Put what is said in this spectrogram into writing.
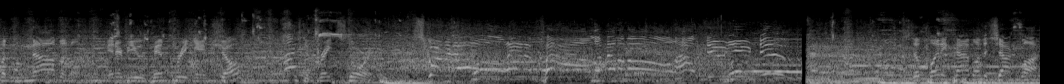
phenomenal interview with him pregame show. Just a great story. Scormino and a foul. LaMelo Ball. How do you do? Still plenty of time on the shot clock.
